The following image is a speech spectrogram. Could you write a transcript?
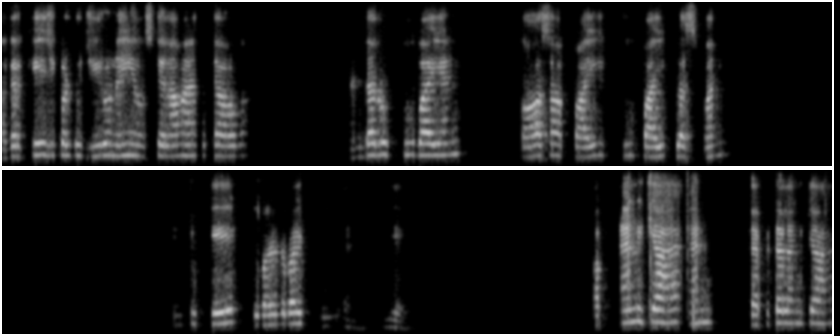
अगर के इज़ इक्वल टू ज़ीरो नहीं है, उसके अलावा है तो क्या होगा? Under root two by N cos of of two 2 plus plus 1 into k divided by 2n ये। अब n क्या है? n कैपिटल n क्या है?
